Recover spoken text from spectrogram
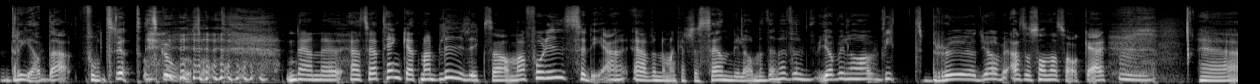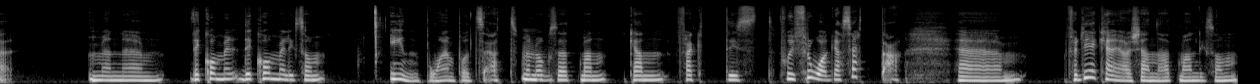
breda foträtta skor och sånt. Men eh, alltså jag tänker att man blir liksom, man får i sig det, även om man kanske sen vill ha, men jag vill ha vitt bröd, jag vill, alltså sådana saker. Mm. Eh, men eh, det kommer, det kommer liksom in på en på ett sätt. Men mm. också att man kan faktiskt få ifrågasätta. Eh, för det kan jag känna att man liksom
